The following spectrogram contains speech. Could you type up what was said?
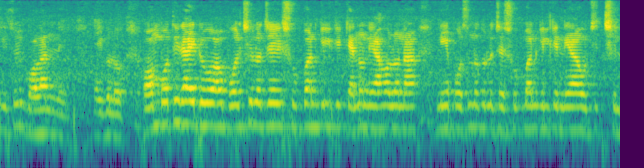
কিছুই বলার নেই এইগুলো অম্বতী রাইডও বলছিল যে শুভমান গিলকে কেন নেওয়া হলো না, নিয়ে প্রশ্ন তুলেছে শুভমান গিলকে নেওয়া উচিত ছিল।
